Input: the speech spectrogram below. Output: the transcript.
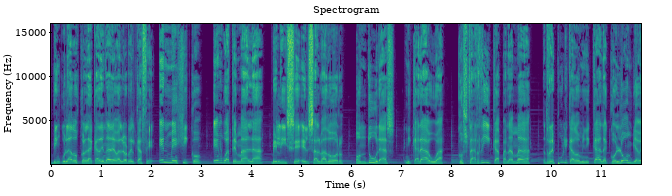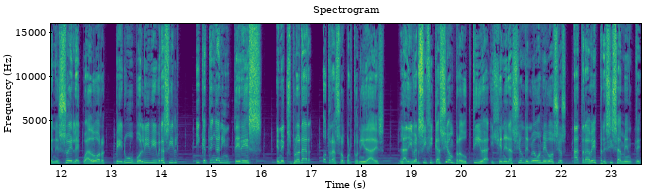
vinculados con la cadena de valor del café en México, en Guatemala, Belice, El Salvador, Honduras, Nicaragua, Costa Rica, Panamá, República Dominicana, Colombia, Venezuela, Ecuador, Perú, Bolivia y Brasil, y que tengan interés en explorar otras oportunidades, la diversificación productiva y generación de nuevos negocios a través precisamente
